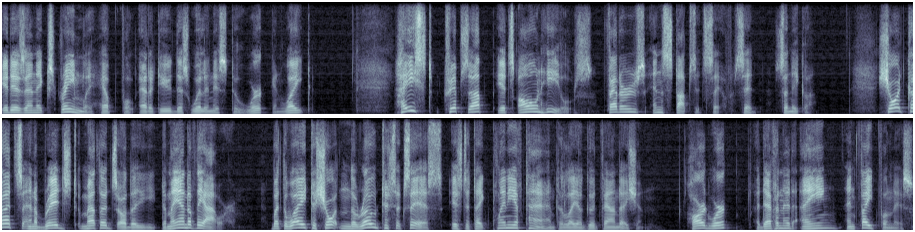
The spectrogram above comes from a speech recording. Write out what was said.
It is an extremely helpful attitude, this willingness to work and wait. Haste trips up its own heels, fetters and stops itself, said Seneca. Shortcuts and abridged methods are the demand of the hour. But the way to shorten the road to success is to take plenty of time to lay a good foundation. Hard work, a definite aim, and faithfulness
